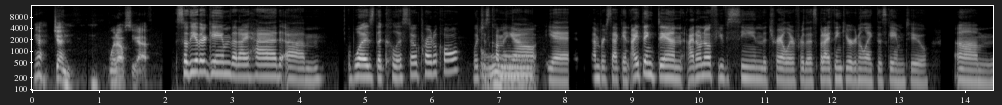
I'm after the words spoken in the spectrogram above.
yeah, Jen, what else do you have? So the other game that I had um, was the Callisto Protocol, which is coming out. Yeah, December second. I think Dan. I don't know if you've seen the trailer for this, but I think you're gonna like this game too. Um,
